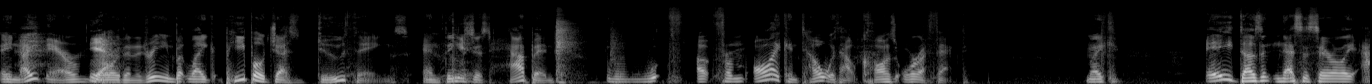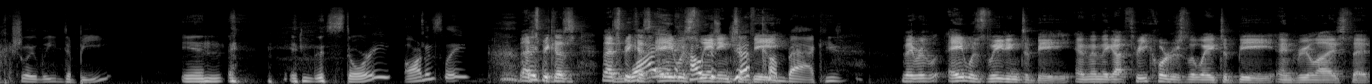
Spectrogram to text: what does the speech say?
a nightmare Yeah. more than a dream. But like people just do things and things just happen. W- f- uh, from all I can tell, without cause or effect. Like A doesn't necessarily actually lead to B in in this story. Honestly, That's Like, because that's because A was leading to B. Come back. He's They were A was leading to B, and then they got three quarters of the way to B and realized that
